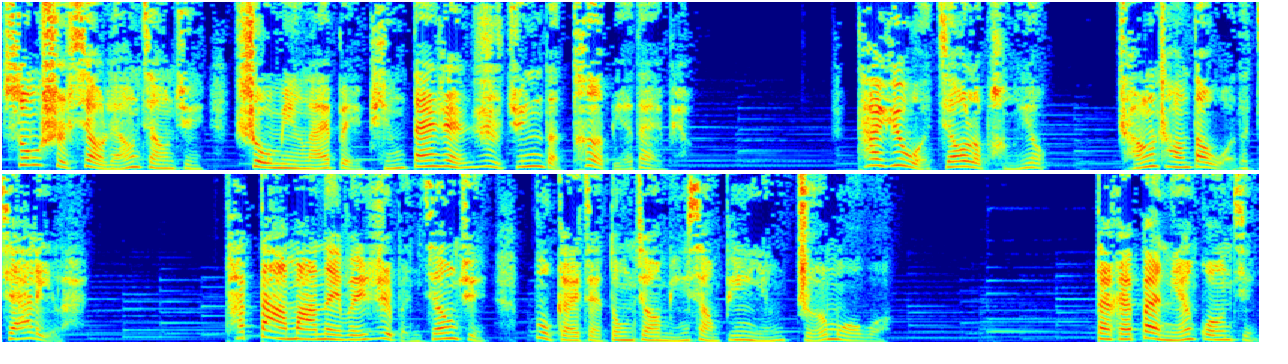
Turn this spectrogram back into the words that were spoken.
松氏孝良将军受命来北平担任日军的特别代表，他与我交了朋友，常常到我的家里来。他大骂那位日本将军不该在东郊民巷兵营折磨我。大概半年光景，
